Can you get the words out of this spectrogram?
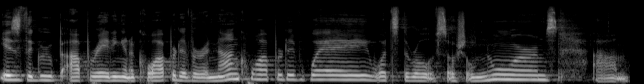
Is the group operating in a cooperative or a non-cooperative way? What's the role of social norms? Um,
